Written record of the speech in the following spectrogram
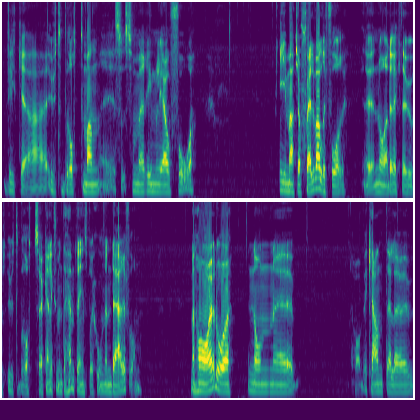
vilka utbrott man, eh, som är rimliga att få. I och med att jag själv aldrig får eh, några direkta utbrott så jag kan liksom inte hämta inspirationen därifrån. Men har jag då någon eh, ja, bekant eller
